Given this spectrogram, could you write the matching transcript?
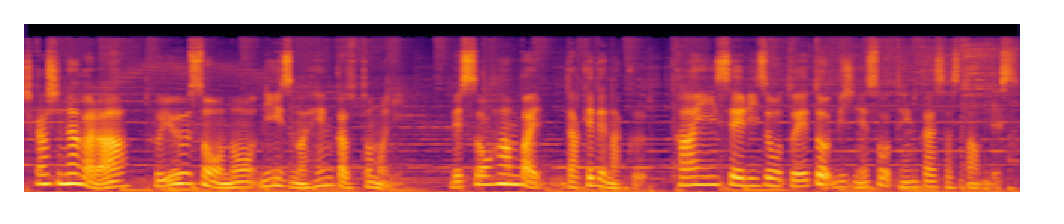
しかしながら富裕層のニーズの変化とともに別荘販売だけでなく会員制リゾートへとビジネスを展開させたんです。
